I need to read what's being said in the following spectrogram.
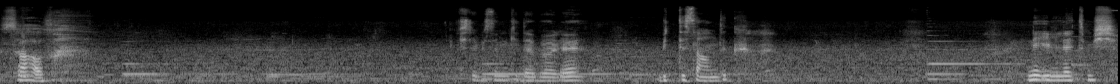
Sağ ol. İşte bizimki de böyle bitti sandık. Ne illetmiş.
